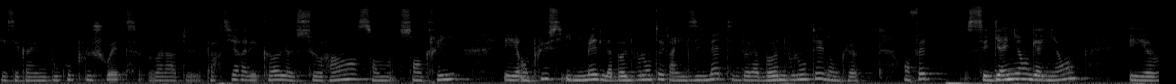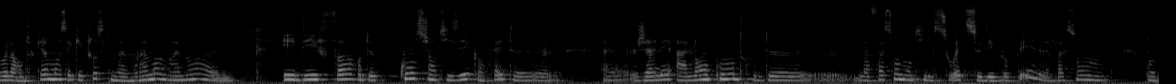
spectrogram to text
Et c'est quand même beaucoup plus chouette voilà, de partir à l'école serein, sans, sans cri. Et en plus, ils y mettent de la bonne volonté. Enfin, ils y mettent de la bonne volonté. Donc, en fait, c'est gagnant-gagnant. Et voilà, en tout cas, moi, c'est quelque chose qui m'a vraiment, vraiment aidé fort de conscientiser qu'en fait, euh, j'allais à l'encontre de la façon dont il souhaite se développer, de la façon dont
